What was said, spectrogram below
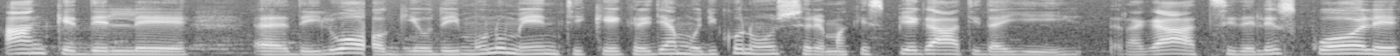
anche delle, eh, dei luoghi o dei monumenti che crediamo di conoscere ma che spiegati dai ragazzi delle scuole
